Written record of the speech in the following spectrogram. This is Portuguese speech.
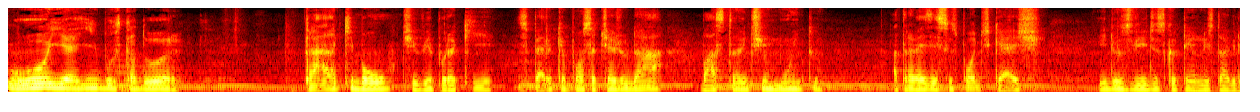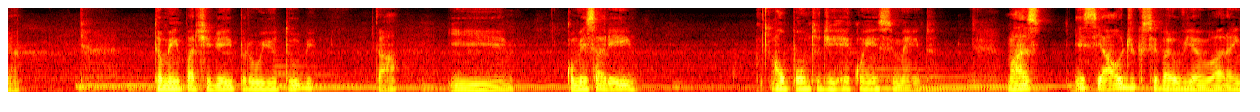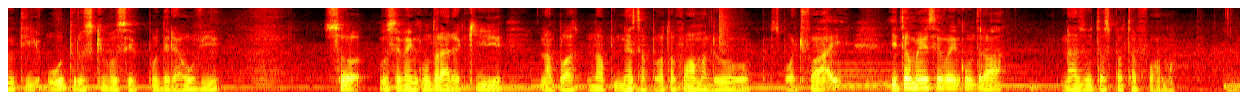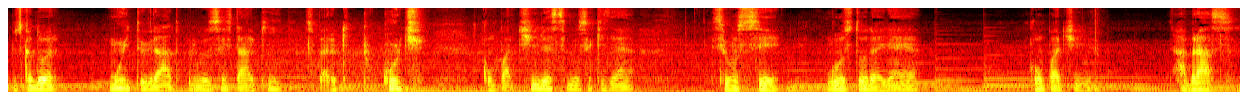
Oi aí, buscador. Cara, que bom te ver por aqui. Espero que eu possa te ajudar bastante muito através desses podcasts e dos vídeos que eu tenho no Instagram. Também partilhei para o YouTube, tá? E começarei ao ponto de reconhecimento. Mas esse áudio que você vai ouvir agora, entre outros que você poderá ouvir, só você vai encontrar aqui na, na, nessa plataforma do Spotify e também você vai encontrar nas outras plataformas. Buscador, muito grato por você estar aqui. Espero que tu curte, compartilha se você quiser. Se você gostou da ideia, compartilha. Abraço.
